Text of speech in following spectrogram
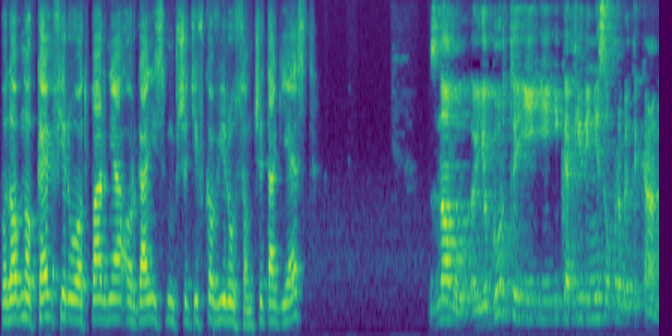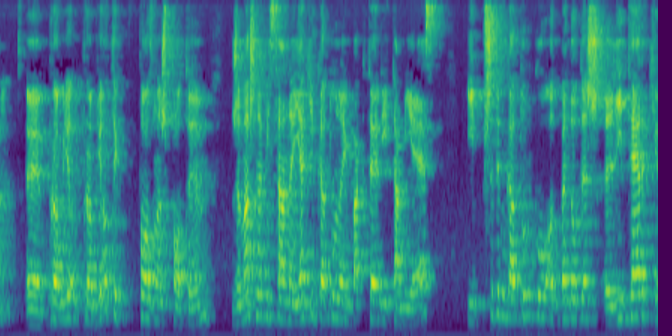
Podobno kefir uodparnia organizm przeciwko wirusom. Czy tak jest? Znowu, jogurty i, i, i kefiry nie są probiotykami. E, probio, probiotyk poznasz po tym, że masz napisane, jaki gatunek bakterii tam jest, i przy tym gatunku będą też literki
